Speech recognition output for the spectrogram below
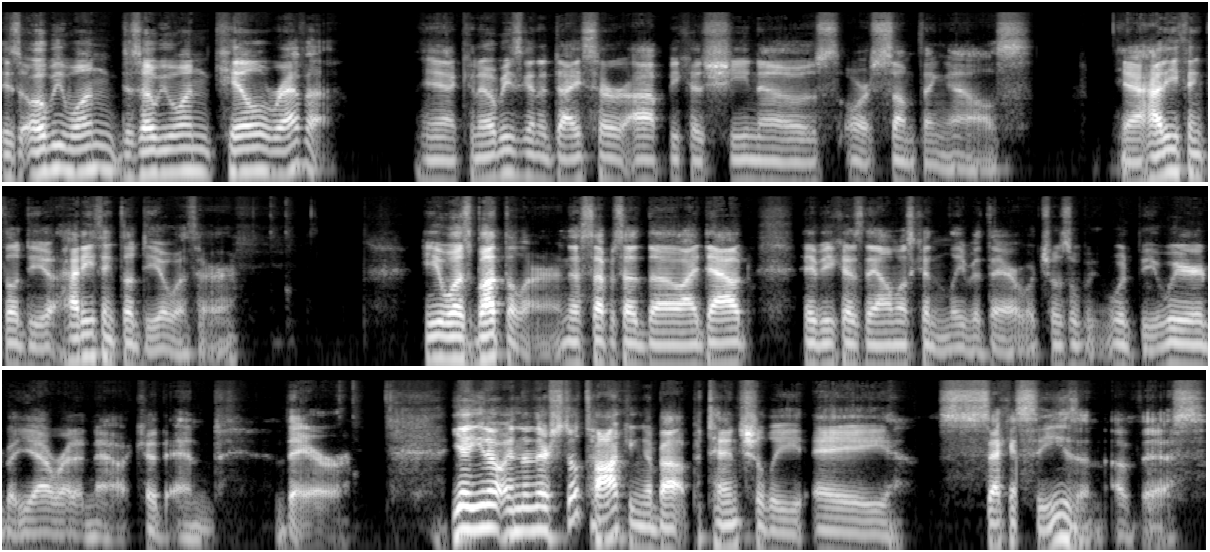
is Obi Wan does Obi Wan kill Reva? Yeah, Kenobi's gonna dice her up because she knows or something else. Yeah, how do you think they'll deal? How do you think they'll deal with her? He was but the learner in this episode, though. I doubt it because they almost couldn't leave it there, which was would be weird. But yeah, right now it could end there. Yeah, you know, and then they're still talking about potentially a second season of this,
